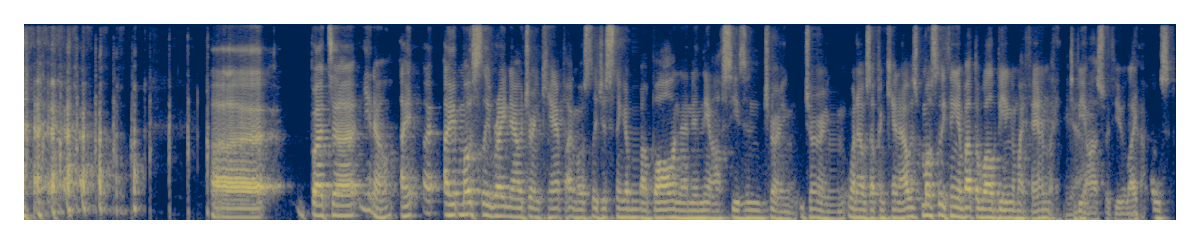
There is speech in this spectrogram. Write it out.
uh, but uh, you know, I, I, I mostly right now during camp, I mostly just think about ball, and then in the off season during during when I was up in Canada, I was mostly thinking about the well being of my family. To be honest with you, like yeah. I was,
